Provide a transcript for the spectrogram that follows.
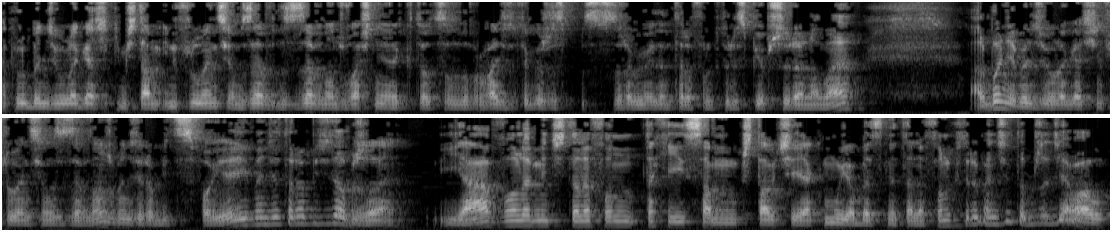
Apple będzie ulegać jakimś tam influencjom z zewnątrz właśnie, kto co doprowadzi do tego, że zrobimy jeden telefon, który spieprzy renomę, albo nie będzie ulegać influencjom z zewnątrz, będzie robić swoje i będzie to robić dobrze. Ja wolę mieć telefon w takiej samym kształcie jak mój obecny telefon, który będzie dobrze działał.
